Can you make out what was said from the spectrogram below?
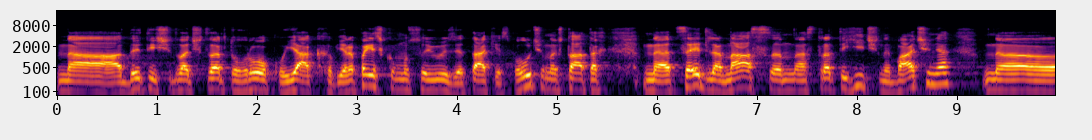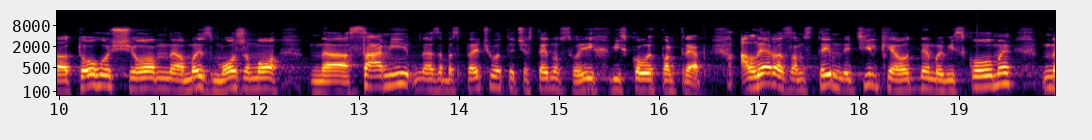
на 2024 року, як в Європейському Союзі, так і в Сполучених Штатах, м, це для нас м, стратегічне бачення того, що ми зможемо самі забезпечувати частину своїх військових потреб, але разом з тим не тільки одними військовими м,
